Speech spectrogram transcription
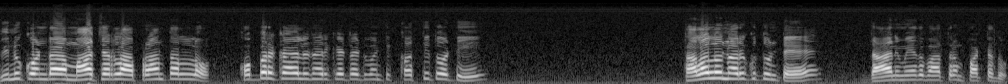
వినుకొండ మాచర్ల ఆ ప్రాంతాల్లో కొబ్బరికాయలు నరికేటటువంటి కత్తితోటి తలలు నరుకుతుంటే దాని మీద మాత్రం పట్టదు.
